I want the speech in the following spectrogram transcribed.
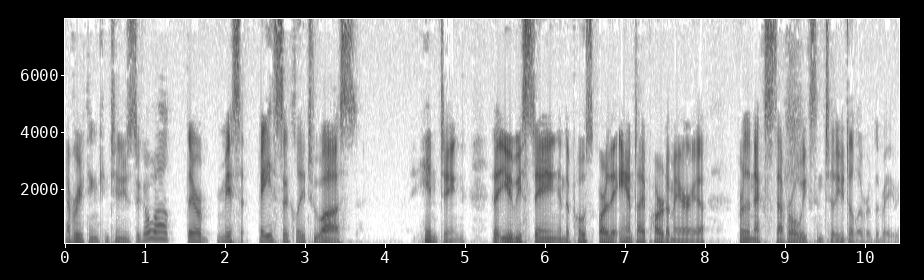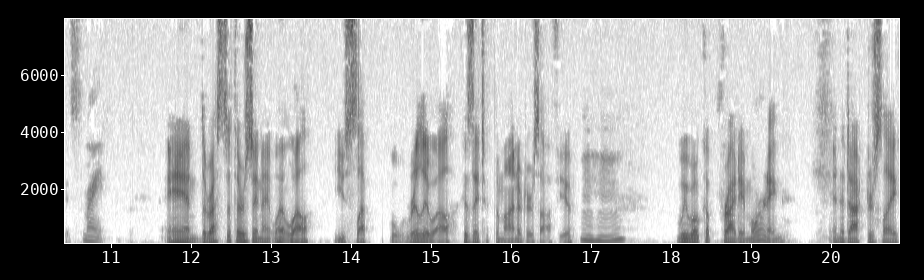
everything continues to go well, they're basically to us hinting that you'd be staying in the post or the antepartum area for the next several weeks until you delivered the babies. Right. And the rest of Thursday night went well. You slept really well because they took the monitors off you. Mm-hmm. We woke up Friday morning, and the doctor's like,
